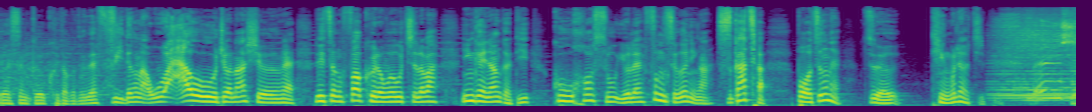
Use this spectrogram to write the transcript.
单身狗看到搿只在沸腾了，哇哦，叫㑚秀恩爱，连政府也看了回下去了伐？应该让搿点挂好数又来分手的人啊，自家出，保证呢最后挺勿了几步。分手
